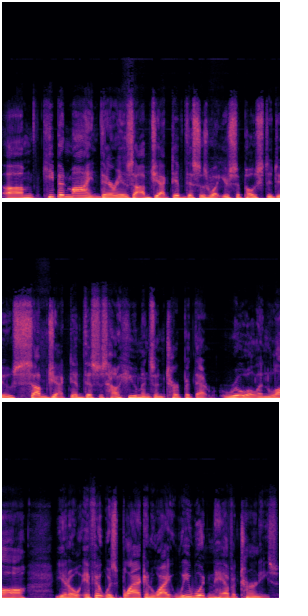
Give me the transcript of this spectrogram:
um, keep in mind there is objective, this is what you're supposed to do. Subjective, this is how humans interpret that rule and law. You know, if it was black and white, we wouldn't have attorneys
